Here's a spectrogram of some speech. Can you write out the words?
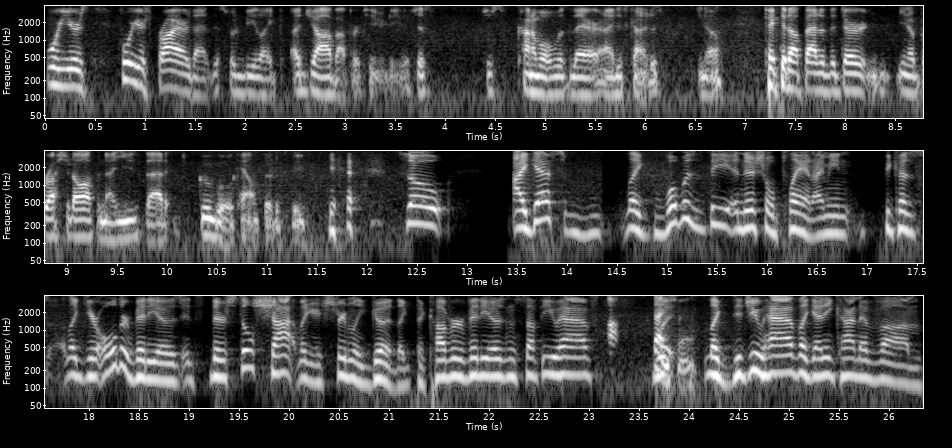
four years four years prior that this would be like a job opportunity. It's just just kind of what was there, and I just kind of just you know picked it up out of the dirt and you know brushed it off, and I used that Google account so to speak. Yeah. So, I guess like what was the initial plan? I mean, because like your older videos, it's they're still shot like extremely good, like the cover videos and stuff that you have. Thanks, But, man. Like, did you have like any kind of um,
